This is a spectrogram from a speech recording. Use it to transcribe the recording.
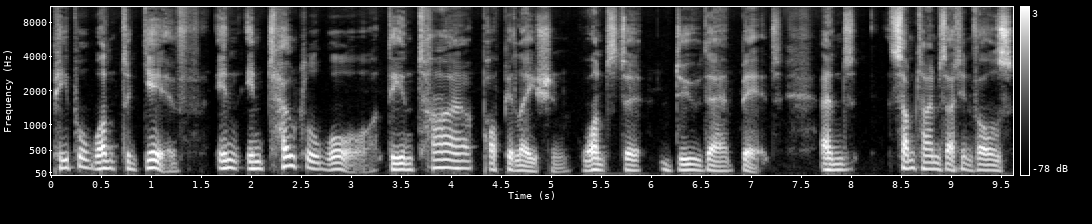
people want to give in in total war the entire population wants to do their bit. And sometimes that involves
